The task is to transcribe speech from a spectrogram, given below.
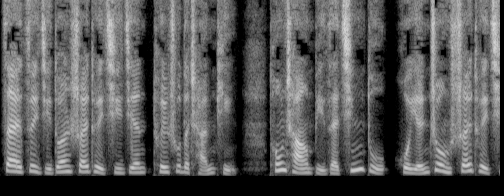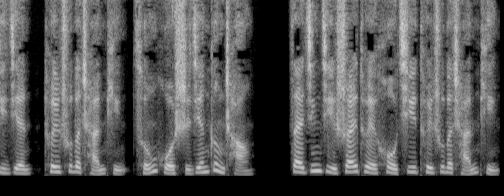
在最极端衰退期间推出的产品，通常比在轻度或严重衰退期间推出的产品存活时间更长。在经济衰退后期推出的产品，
